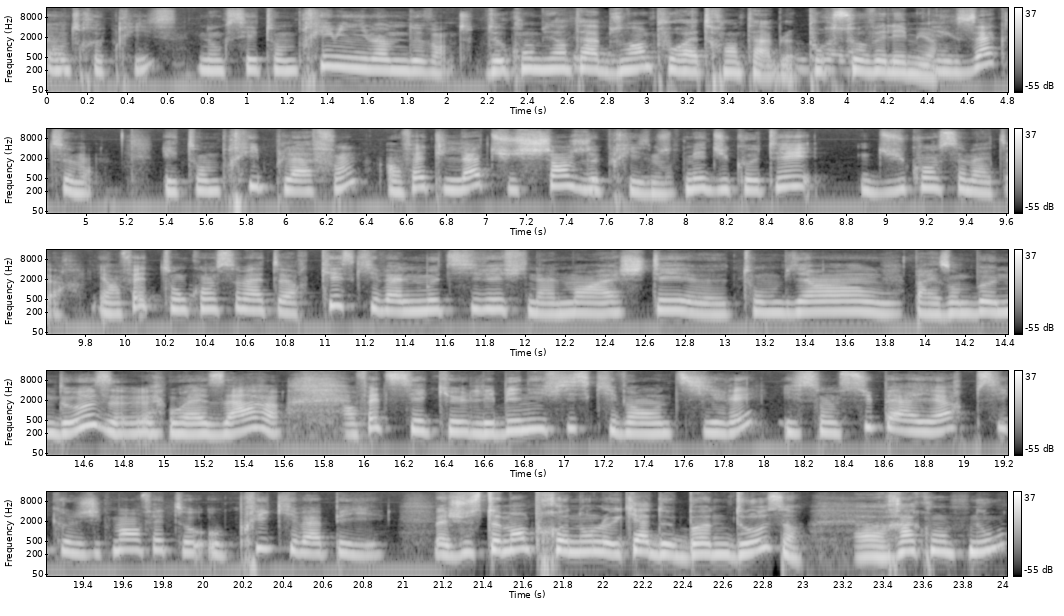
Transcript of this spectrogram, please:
entreprise. Donc c'est ton prix minimum de vente. De combien tu as besoin pour être rentable, pour sauver les murs? Exactement. Et ton prix plafond, en fait là tu changes de prisme. Mais du côté du consommateur. Et en fait, ton consommateur, qu'est-ce qui va le motiver finalement à acheter euh, ton bien ou par exemple bonne dose au hasard? En fait, c'est que les bénéfices qu'il va en tirer, ils sont supérieurs psychologiquement en fait au, prix qu'il va payer. Bah justement, prenons le cas de bonne dose. Euh, raconte-nous,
